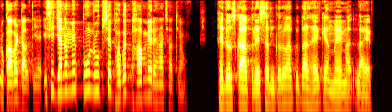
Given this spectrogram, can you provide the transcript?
रुकावट डालती है। इसी जन्म में पूर्ण रूप से भगवत भाव में रहना चाहती हूँ। नहीं तो उसका ऑपरेशन करो, आपके पास है क्या मैं लायक?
